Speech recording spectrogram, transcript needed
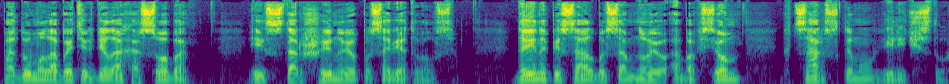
подумал об этих делах особо и с старшиною посоветовался, да и написал бы со мною обо всем к царскому величеству.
